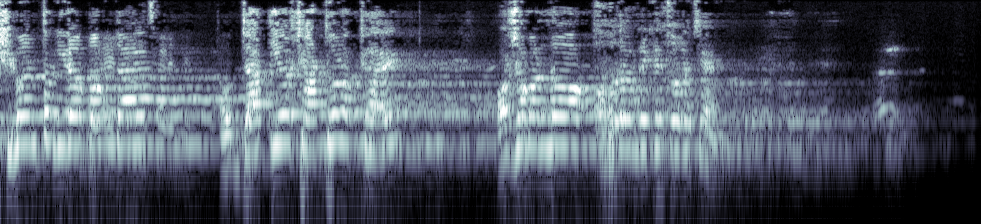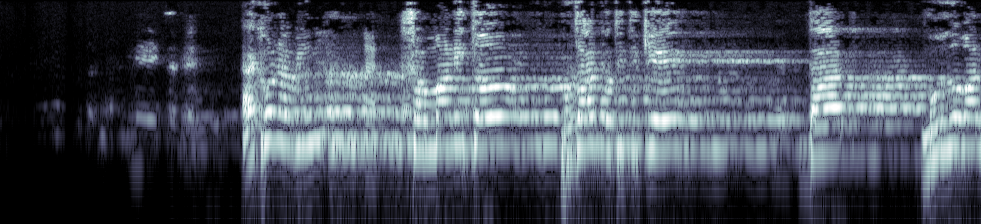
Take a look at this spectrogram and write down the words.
সীমান্ত নিরাপত্তা ও জাতীয় স্বার্থ রক্ষায় অসামান্য অবদান রেখে চলেছেন। এখন আমি সম্মানিত প্রধান অতিথিকে তার মূল্যবান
